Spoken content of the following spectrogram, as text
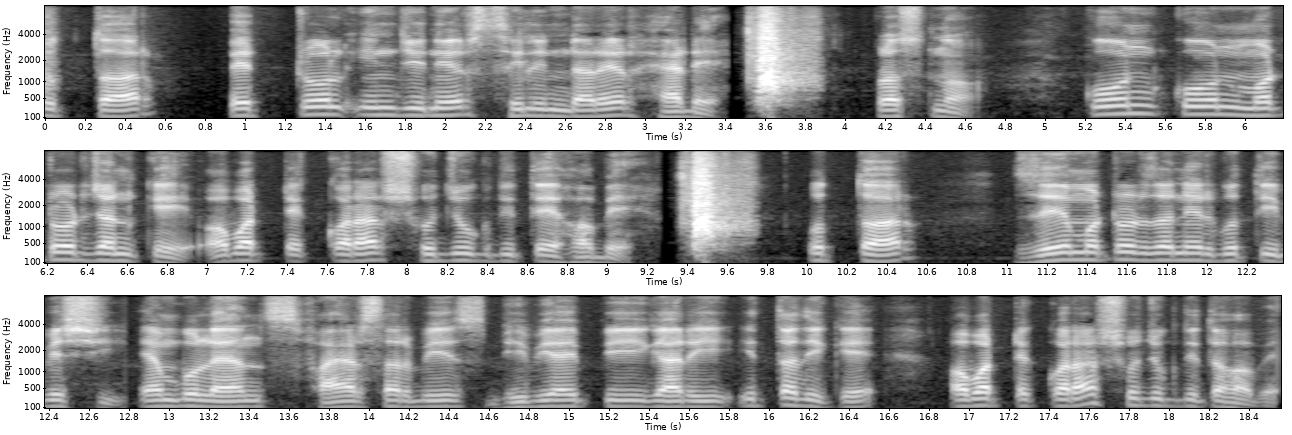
উত্তর, পেট্রোল ইঞ্জিনের সিলিন্ডারের হেডে। প্রশ্ন, কোন কোন মোটরযানকে ওভারটেক করার সুযোগ দিতে হবে? উত্তর যে মোটরযানের গতি বেশি, অ্যাম্বুলেন্স, ফায়ার সার্ভিস, ভিভিআইপি গাড়ি ইত্যাদিকে ওভারটেক করার সুযোগ দিতে হবে।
